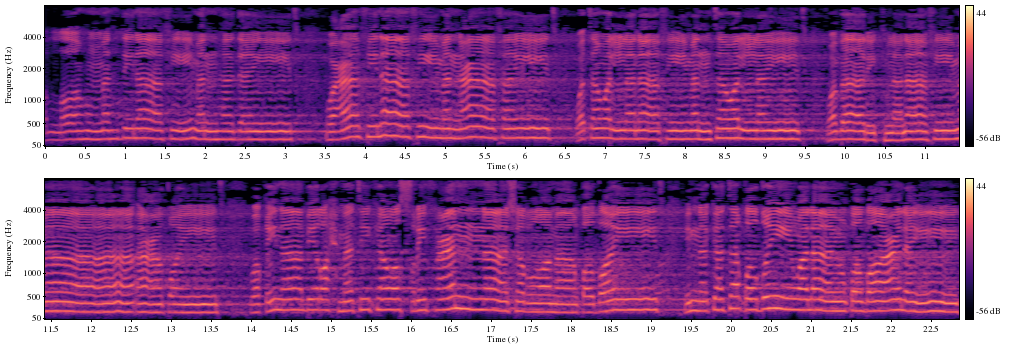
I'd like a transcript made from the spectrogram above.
اللهم اهدنا فيمن هديت وعافنا فيمن عافيت وتولنا فيمن توليت وبارك لنا فيما أعطيت. وقنا برحمتك واصرف عنا شر ما قضيت. إنك تقضي ولا يقضى عليك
